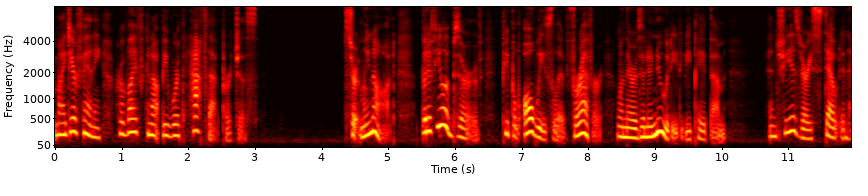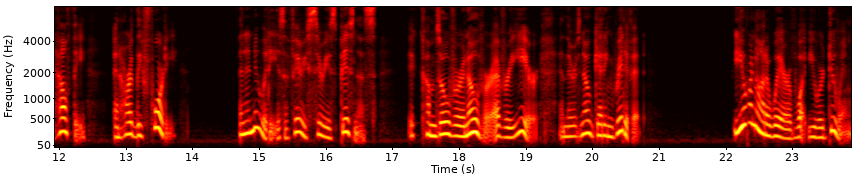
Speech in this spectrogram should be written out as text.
my dear Fanny, her life cannot be worth half that purchase. Certainly not. But if you observe, people always live forever when there is an annuity to be paid them, and she is very stout and healthy, and hardly forty. An annuity is a very serious business, it comes over and over every year, and there's no getting rid of it. You are not aware of what you are doing.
